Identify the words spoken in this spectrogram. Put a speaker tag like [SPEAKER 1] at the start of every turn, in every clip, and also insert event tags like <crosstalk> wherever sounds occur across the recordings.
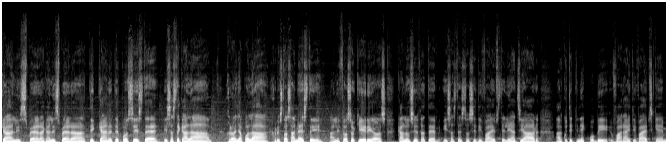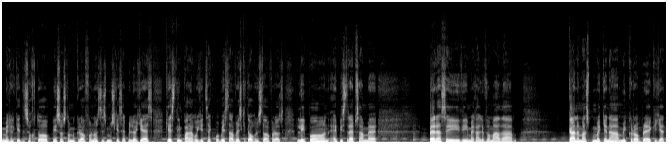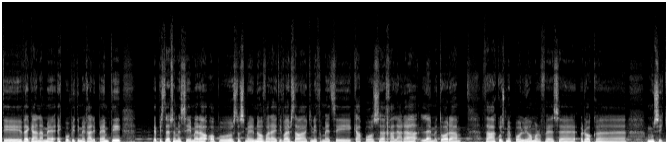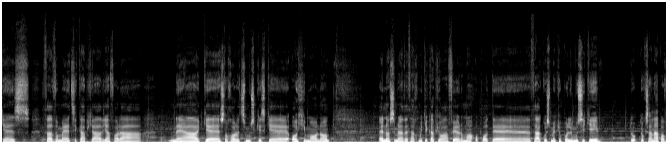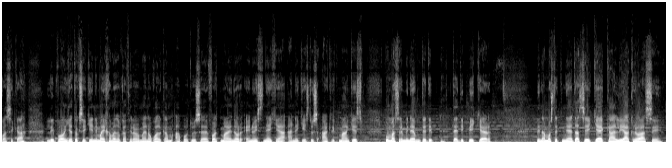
[SPEAKER 1] Καλησπέρα, καλησπέρα. Τι κάνετε, πώς είστε, είσαστε καλά; Χρόνια πολλά, Χριστός Ανέστη, αληθώς ο Κύριος. Καλώς ήρθατε, είσαστε στο cityvibes.gr, ακούτε την εκπομπή Variety Vibes και μέχρι και τις 8 πίσω στο μικρόφωνο, στις μουσικές επιλογές και στην παραγωγή της εκπομπής θα βρίσκεται ο Χριστόφορος. Λοιπόν, επιστρέψαμε, πέρασε ήδη η Μεγάλη Εβδομάδα, Κάναμε ας πούμε και ένα μικρό break γιατί δεν κάναμε εκπομπή τη Μεγάλη Πέμπτη. Επιστρέψαμε σήμερα όπου στο σημερινό Variety Vibes θα κινηθούμε έτσι κάπως ε, χαλαρά, λέμε τώρα. Θα ακούσουμε πολύ όμορφες ε, rock ε, μουσικές. Θα δούμε έτσι κάποια διάφορα νέα και στο χώρο της μουσικής και όχι μόνο. Ενώ σήμερα δεν θα έχουμε και κάποιο αφιέρωμα, οπότε θα ακούσουμε πιο πολύ μουσική. Το, το ξανάπα βασικά. Λοιπόν, για το ξεκίνημα είχαμε το καθιερωμένο welcome από τους ε, Fort Minor, ενώ η συνέχεια ανήκει στους Arctic Monkeys που μας ερμηνεύουν Teddy, Teddy Picker. Δυναμώστε την ένταση και καλή ακρόαση.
